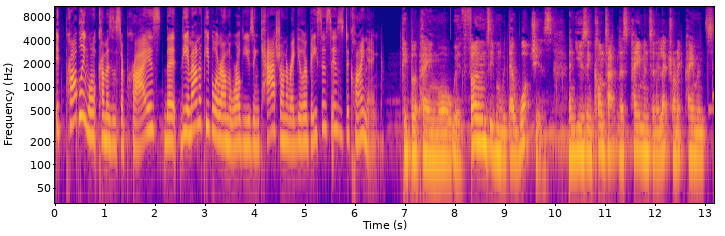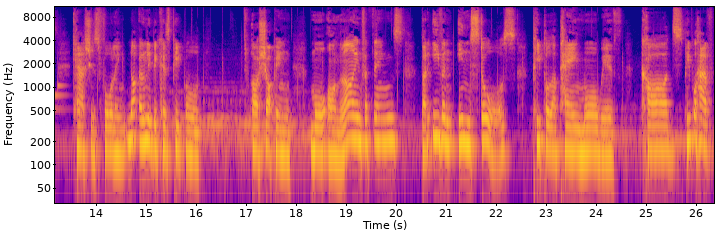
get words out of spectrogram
It probably won't come as a surprise that the amount of people around the world using cash on a regular basis is declining. People are paying more with phones, even with their watches, and using contactless payments and electronic payments. Cash is falling not only because people are shopping more online for things, but even in stores, people are paying more with cards. People have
